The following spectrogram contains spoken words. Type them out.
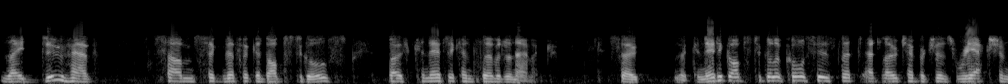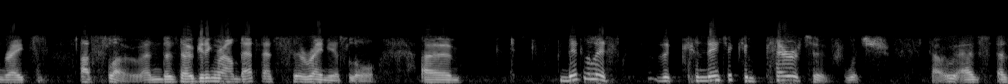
they do have some significant obstacles, both kinetic and thermodynamic. So the kinetic obstacle, of course, is that at low temperatures, reaction rates are slow, and there's no getting around that. That's Arrhenius law. Um, nevertheless, the kinetic imperative, which you know, as, as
